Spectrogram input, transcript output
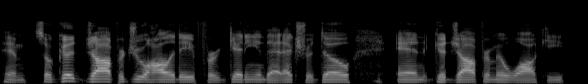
him. So good job for Jrue Holiday for getting in that extra dough, and good job for Milwaukee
